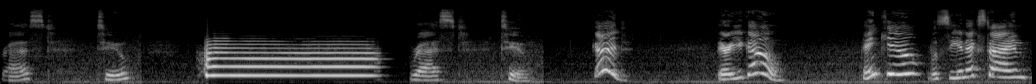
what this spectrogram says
rest, two, rest, two. Good. There you go. Thank you. We'll see you next time.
